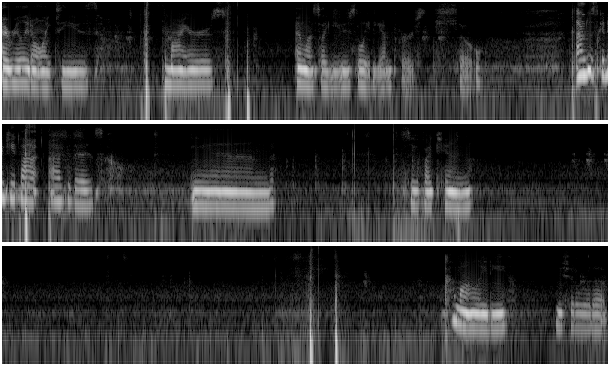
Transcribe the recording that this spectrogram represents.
I really don't like to use Myers unless I use Lady M first. So I'm just going to keep that as it is. And see if I can Come on, lady. You should have lit up.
